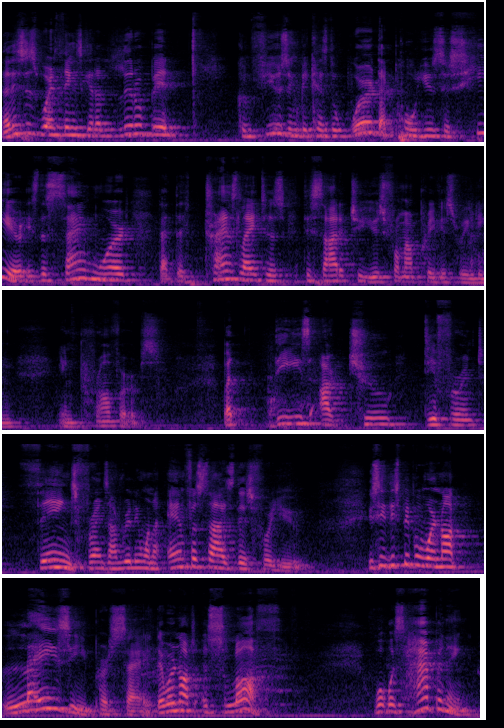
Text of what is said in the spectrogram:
Now, this is where things get a little bit confusing because the word that Paul uses here is the same word that the translators decided to use from our previous reading in Proverbs. But these are two different things. Friends, I really want to emphasize this for you. You see, these people were not lazy per se, they were not a sloth. What was happening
